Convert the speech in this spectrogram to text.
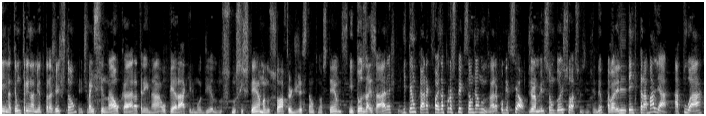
treina, tem um treinamento para gestão. A gente vai ensinar o cara a treinar, operar aquele modelo no, no sistema, no software de gestão que nós temos, em todas as áreas. E tem um cara que faz a prospecção de alunos na área comercial. Geralmente são dois sócios, entendeu? Agora, ele tem que trabalhar, atuar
